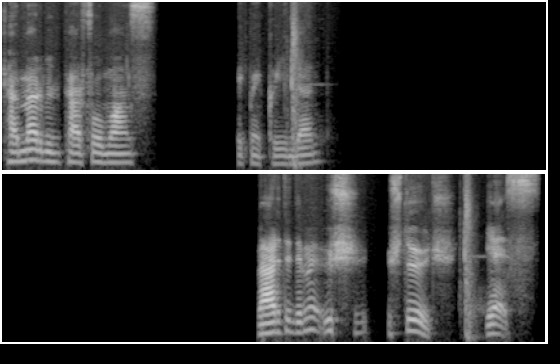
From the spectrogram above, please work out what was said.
mükemmel bir performans Jack McQueen'den. Verdi değil mi? 3 3'te 3. Yes.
